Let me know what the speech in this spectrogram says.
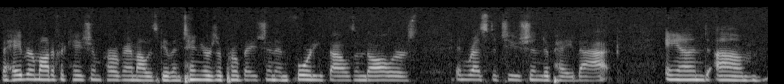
behavior modification program. I was given 10 years of probation and $40,000 in restitution to pay back, and um,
